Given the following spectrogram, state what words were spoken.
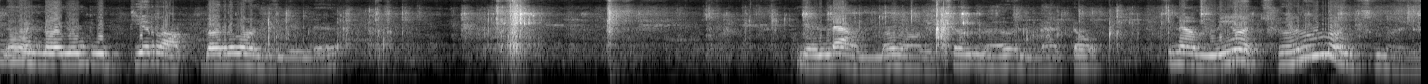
ഞാൻ ഉണ്ടാകുന്ന പുതിയ റബ്ബർ വാങ്ങിയിട്ടുണ്ട്. എന്റെ അമ്മ വാങ്ങിച്ചൊന്നതല്ല കേട്ടോ പിന്നെ അമ്മയും അച്ഛനും വാങ്ങിച്ചൊന്നുമല്ല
